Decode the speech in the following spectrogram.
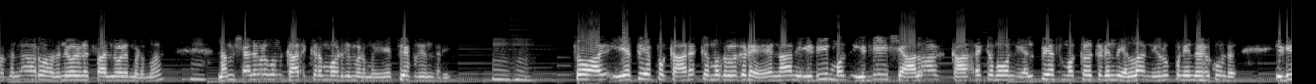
ಹದಿನಾರು ಹದಿನೇಳನೇ ಸಾಲಿನೊಳಗೆ ಮೇಡಮ್ ನಮ್ ಶಾಲೆ ಒಳಗೆ ಒಂದು ಕಾರ್ಯಕ್ರಮ ಮಾಡಿದ್ವಿ ಮೇಡಮ್ ಎ ಪಿ ಎಫ್ ದಿಂದ ರೀ. ಸೊ ಎ ಪಿ ಎಫ್ ಕಾರ್ಯಕ್ರಮದೊಳಗಡೆ ನಾನು ಇಡೀ ಇಡೀ ಶಾಲಾ ಕಾರ್ಯಕ್ರಮವನ್ನು ಎಲ್ ಪಿ ಎಸ್ ಮಕ್ಕಳ ಕಡೆಯಿಂದ ಎಲ್ಲಾ ನಿರೂಪಣೆಯಿಂದ ಹೇಳ್ಕೊಂಡು ಇಡೀ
